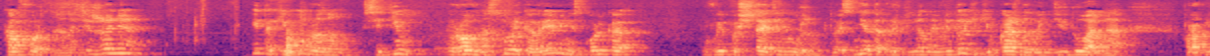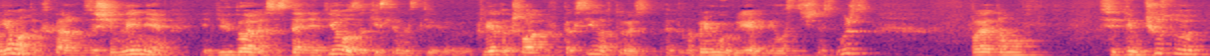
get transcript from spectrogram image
комфортное натяжение и таким образом сидим ровно столько времени, сколько вы посчитаете нужным. То есть нет определенной методики, у каждого индивидуальная проблема, так скажем, защемление индивидуальное состояние тела, закисленности клеток, шлаков и токсинов, то есть это напрямую влияет на эластичность мышц. Поэтому сидим, чувствуем.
